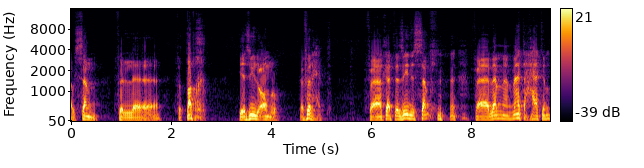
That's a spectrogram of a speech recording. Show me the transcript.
أو السمن في في الطبخ يزيد عمره ففرحت. فكانت تزيد السمن فلما مات حاتم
